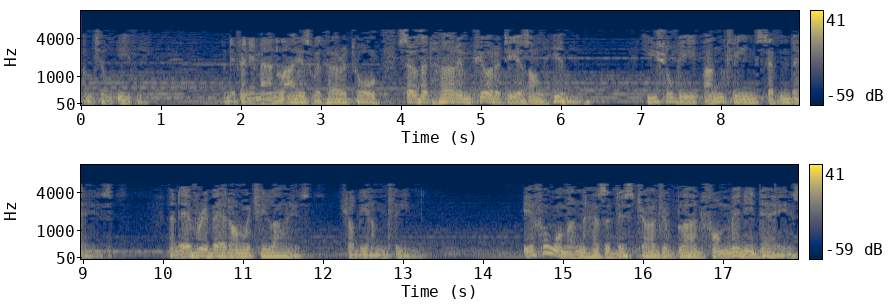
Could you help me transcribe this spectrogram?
until evening. And if any man lies with her at all, so that her impurity is on him, he shall be unclean seven days, and every bed on which he lies shall be unclean. If a woman has a discharge of blood for many days,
